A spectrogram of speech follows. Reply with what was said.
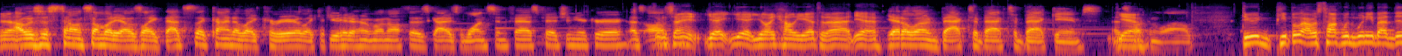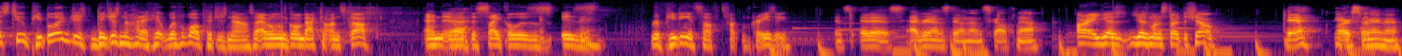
Yeah. I was just telling somebody, I was like, that's the kind of like career, like if you hit a home run off those guys once in fast pitch in your career, that's That's what I'm saying. Yeah, yeah. You're like hell yeah to that. Yeah, Yet alone back to back to back games. That's Yeah. fucking wild. dude. People. I was talking with Winnie about this too. People are just they just know how to hit wiffle ball pitches now. So everyone's going back to unscuffed, and, and Yeah. like the cycle is is repeating itself. It's fucking crazy. It's it is. Everyone's doing unscuffed now. All right, you guys. You guys want to start the show? Yeah. Works for me, man.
